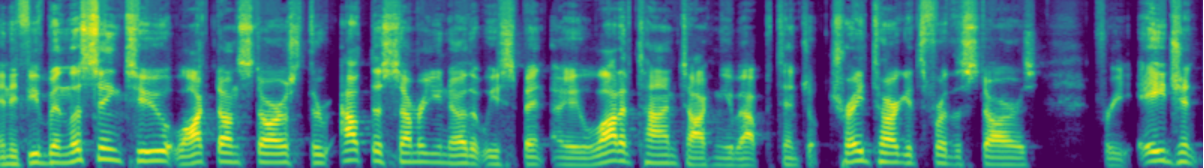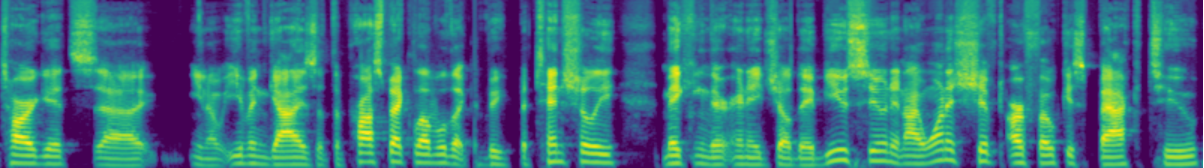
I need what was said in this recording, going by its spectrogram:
And if you've been listening to Locked On Stars throughout the summer, you know that we've spent a lot of time talking about potential trade targets for the Stars, free agent targets, uh, you know, even guys at the prospect level that could be potentially making their NHL debut soon. And I want to shift our focus back to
